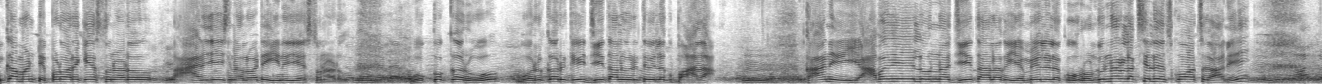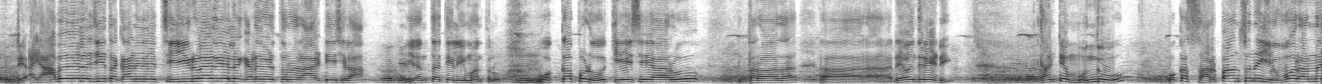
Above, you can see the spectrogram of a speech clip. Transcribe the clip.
ఇంకా మంట ఎప్పటి వరకు వేస్తున్నాడు? ఆయన చేసిన అలవాటే ఈయన చేస్తున్నాడు. ఒక్కొక్కరు ఒక్కొక్కరికి జీతాలు పెరిగితే వీళ్ళకి బాధ. కానీ యాభై వేలు ఉన్న జీతాలకు ఎమ్మెల్యేలకు రెండున్నర లక్షలు తెచ్చుకోవచ్చు కానీ యాభై వేల జీత కానీ తెచ్చి ఇరవై ఐదు వేలు ఎడబెడుతున్నారు ఆర్టీసీ ఆర్టీసీలా ఎంత తెలియమంతులు. ఒక్కప్పుడు కేసీఆర్ తర్వాత రేవంత్ రెడ్డి. కంటే ముందు ఒక సర్పంచ్ని ఎవరన్నా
